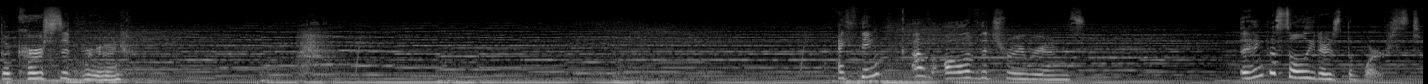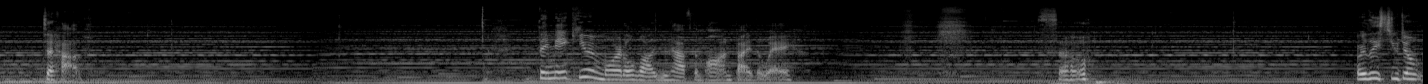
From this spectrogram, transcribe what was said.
The cursed rune. I think of all of the true runes, I think the Soul Eater is the worst to have. They make you immortal while you have them on, by the way. So... Or at least you don't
